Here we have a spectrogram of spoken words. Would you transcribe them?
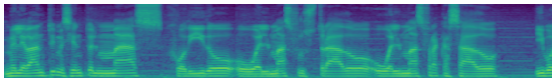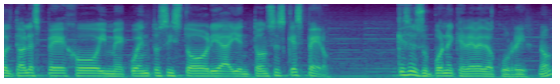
me levanto y me siento el más jodido o el más frustrado o el más fracasado y volteo al espejo y me cuento esa historia y entonces, ¿qué espero? ¿Qué se supone que debe de ocurrir, no?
